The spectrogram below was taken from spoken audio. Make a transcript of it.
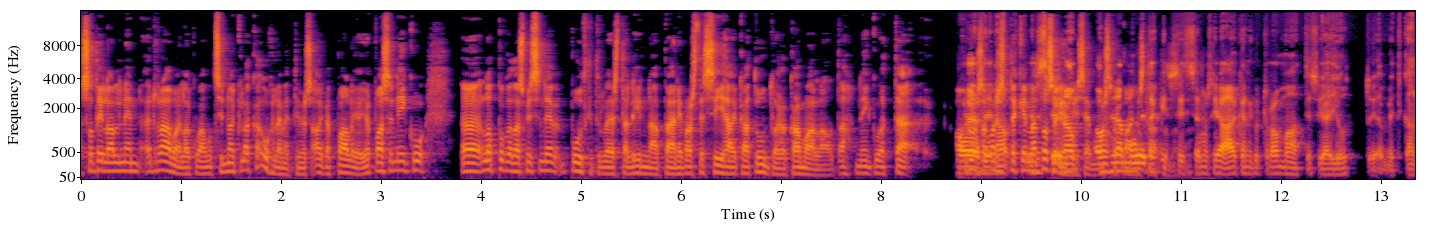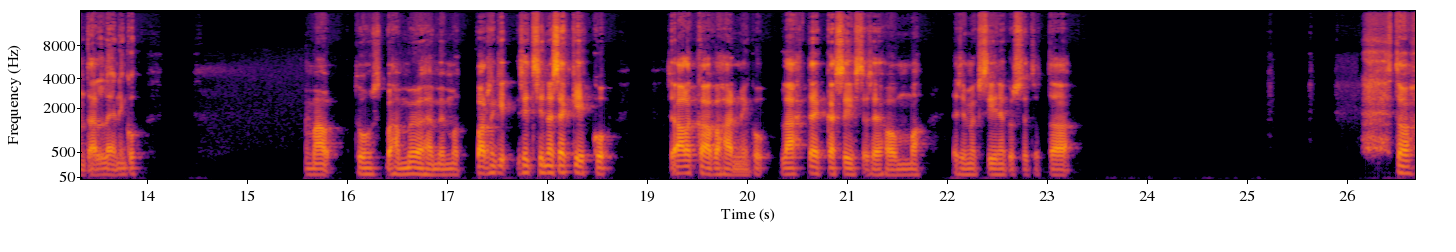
sotilaallinen draama-elokuva, mutta siinä on kyllä kauhuelementti myös aika paljon. Jopa se niin kuin, äh, loppukotaus, missä ne puutkin tulee sitä linnaa päin, niin varmasti siihen aikaan tuntuu aika kamalalta. Niin kuin, että Ja siinä on, tekemään tosi siinä hyvin on, on siinä muitakin sitten semmoisia aika niinku dramaattisia juttuja, mitkä on tälleen niinku, mä tuun sitten vähän myöhemmin, mutta varsinkin sitten siinä sekin, kun se alkaa vähän niinku lähteä käsistä se homma, esimerkiksi siinä, kun se tota, to,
